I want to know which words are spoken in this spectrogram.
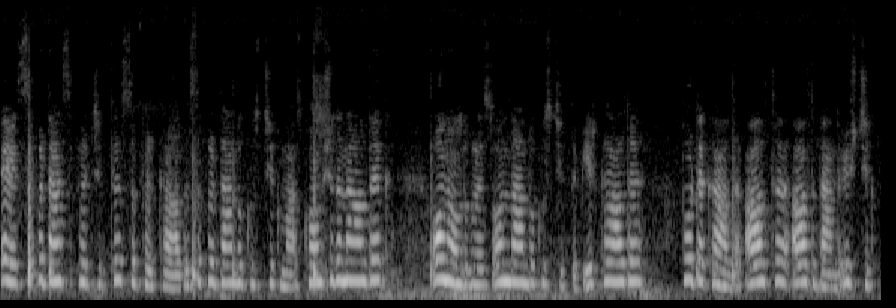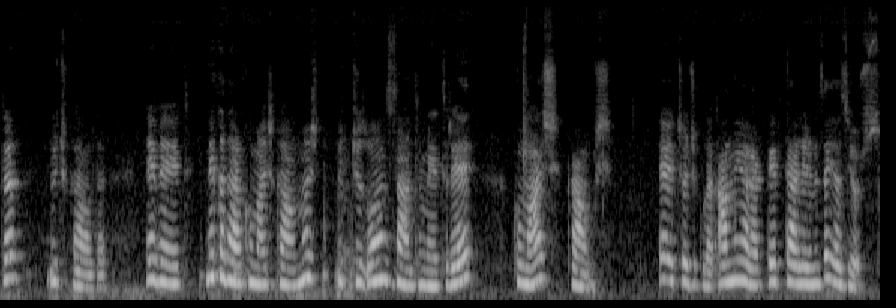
Evet sıfırdan sıfır çıktı sıfır kaldı. Sıfırdan 9 çıkmaz. Komşudan aldık. 10 oldu burası. 10'dan 9 çıktı. 1 kaldı. Burada kaldı 6. 6'dan da 3 çıktı. 3 kaldı. Evet. Ne kadar kumaş kalmış? 310 santimetre kumaş kalmış. Evet çocuklar anlayarak defterlerimize yazıyoruz.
